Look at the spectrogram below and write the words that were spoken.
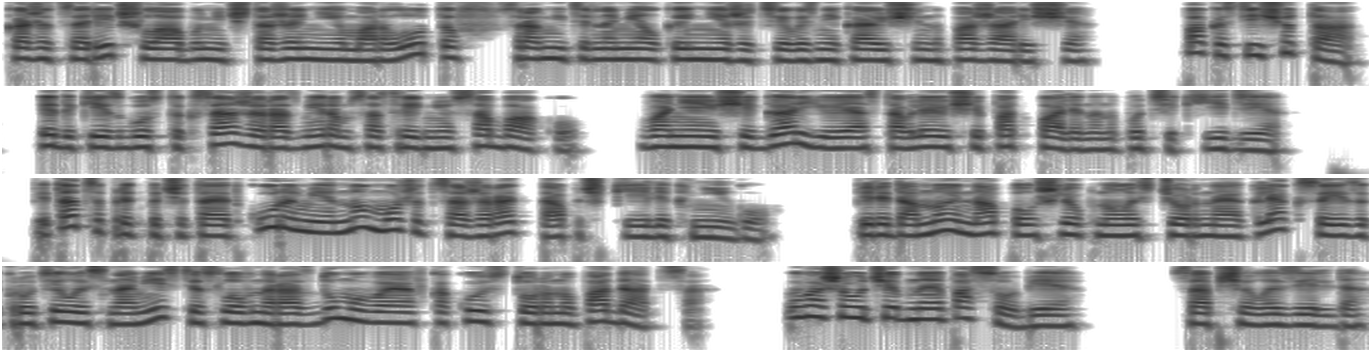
Кажется, речь шла об уничтожении марлотов, сравнительно мелкой нежити, возникающей на пожарище. Пакость еще та, эдакий сгусток сажи размером со среднюю собаку воняющий гарью и оставляющий подпалины на пути к еде. Питаться предпочитает курами, но может сожрать тапочки или книгу. Передо мной на пол шлепнулась черная клякса и закрутилась на месте, словно раздумывая, в какую сторону податься. «Ваше учебное пособие», — сообщила Зельда.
